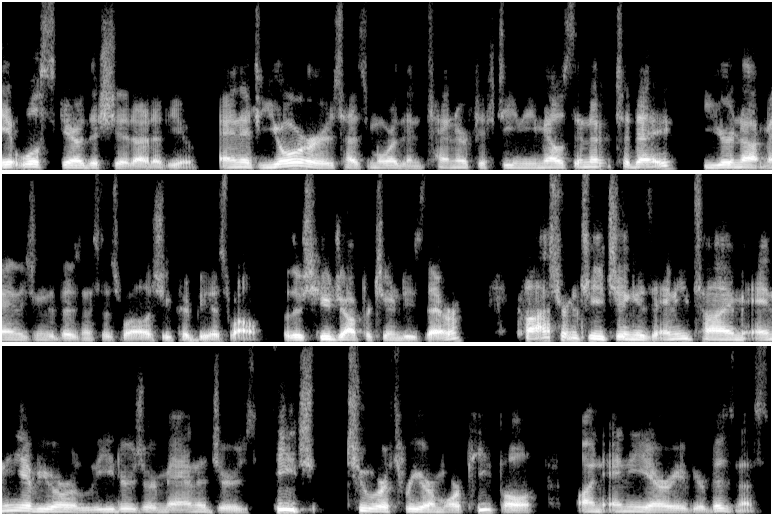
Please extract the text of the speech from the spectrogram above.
it will scare the shit out of you. And if yours has more than 10 or 15 emails in it today, you're not managing the business as well as you could be as well. So there's huge opportunities there. Classroom teaching is anytime any of your leaders or managers teach two or three or more people on any area of your business.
